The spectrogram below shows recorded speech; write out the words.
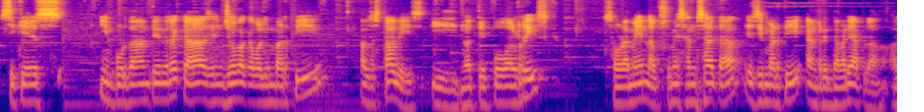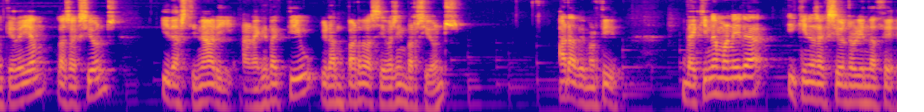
sí que és important entendre que la gent jove que vol invertir els estalvis i no té por al risc, segurament l'opció més sensata és invertir en renta variable. El que dèiem, les accions i destinar-hi en aquest actiu gran part de les seves inversions. Ara bé, Martí, de quina manera i quines accions haurien de fer?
